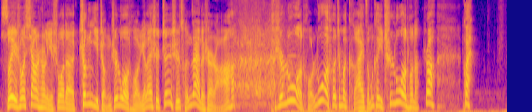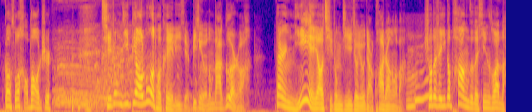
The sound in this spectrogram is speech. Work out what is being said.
所以说相声里说的蒸一整只骆驼，原来是真实存在的事儿啊！可是骆驼，骆驼这么可爱，怎么可以吃骆驼呢？是吧？快！告诉我好不好吃？起重机吊骆驼可以理解，毕竟有那么大个儿，是吧？但是你也要起重机，就有点夸张了吧？说的是一个胖子的心酸呐。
